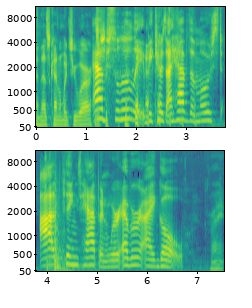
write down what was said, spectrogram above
and that's kind of what you are Absolutely, because I have the most odd things happen wherever I go. right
